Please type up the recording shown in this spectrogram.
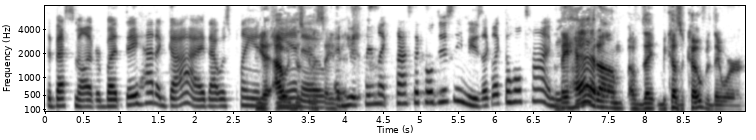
the best smell ever. But they had a guy that was playing Yeah, I was piano, just gonna say and that. he was playing like classical Disney music like the whole time. They had beautiful. um they because of COVID they were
